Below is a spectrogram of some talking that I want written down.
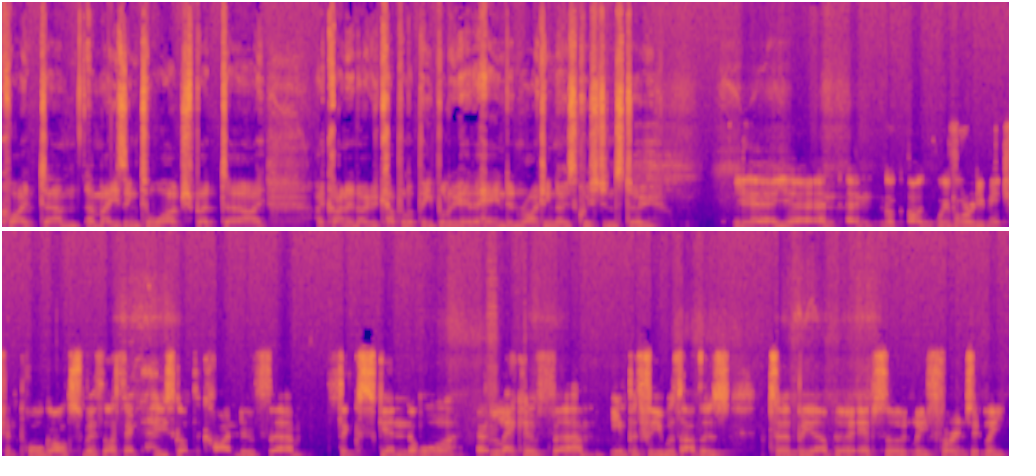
quite um, amazing to watch, but uh, I I kind of know a couple of people who had a hand in writing those questions too. Yeah, yeah, and and look, I, we've already mentioned Paul Goldsmith. I think he's got the kind of um, thick skin or lack of um, empathy with others to be able to absolutely forensically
